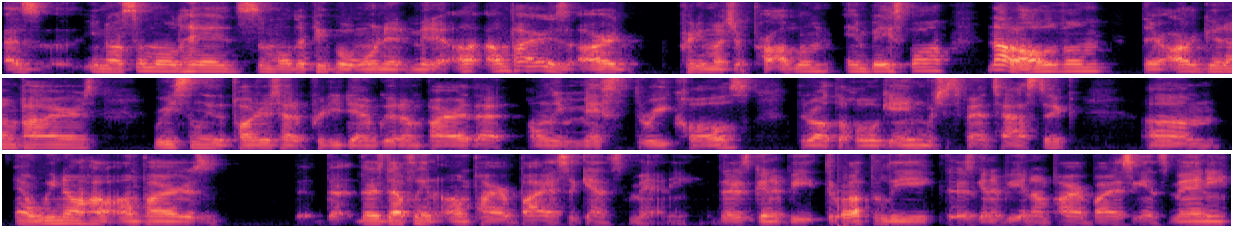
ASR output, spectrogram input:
as you know, some old heads, some older people won't admit it. umpires are pretty much a problem in baseball. Not all of them. There are good umpires. Recently, the Padres had a pretty damn good umpire that only missed three calls throughout the whole game, which is fantastic. Um, and we know how umpires. There's definitely an umpire bias against Manny. There's going to be throughout the league. There's going to be an umpire bias against Manny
